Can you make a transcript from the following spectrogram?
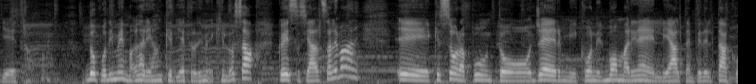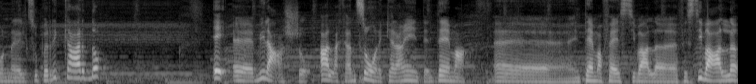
dietro, dopo di me, magari anche dietro di me, chi lo sa, questo si alza le mani, e che sono appunto Germi con il buon Marinelli, Alta in fedeltà con il Super Riccardo. E eh, vi lascio alla canzone, chiaramente in tema eh, in tema festival, festival,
